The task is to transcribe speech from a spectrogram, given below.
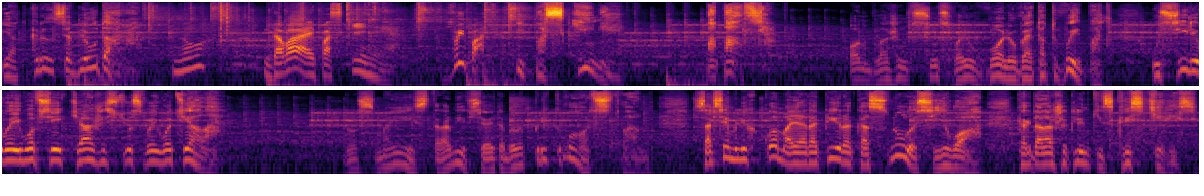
и открылся для удара. Ну, давай, Паскини, выпад. И Паскини попался. Он вложил всю свою волю в этот выпад, усиливая его всей тяжестью своего тела. Но с моей стороны все это было притворством. Совсем легко моя рапира коснулась его, когда наши клинки скрестились.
